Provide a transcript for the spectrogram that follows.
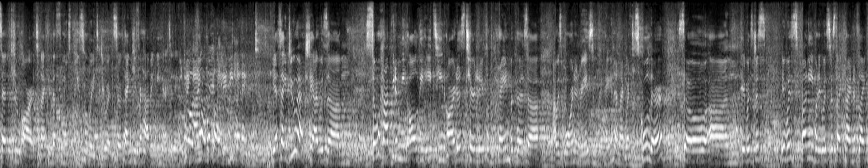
said through art. And I think that's the most peaceful way to do it. So thank you for having me here today. Yes, I do actually. I was um, so happy to meet all the 18 artists here today from Bahrain because uh, I was born and raised in Bahrain and I went to school there. So um, it was just, it was funny, but it was just like kind of like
